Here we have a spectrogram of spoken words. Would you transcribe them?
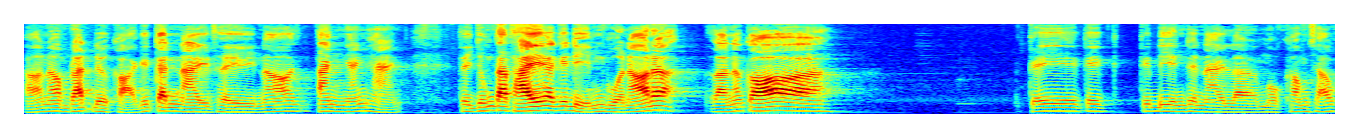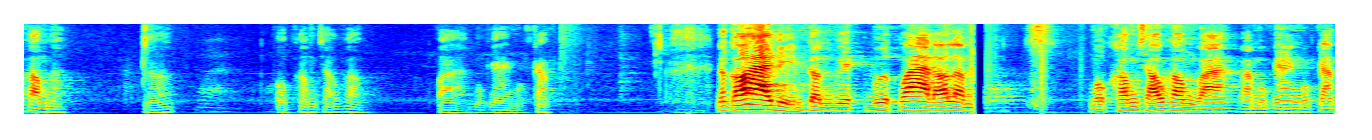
Đó, nó break được khỏi cái kênh này thì nó tăng ngắn hạn. Thì chúng ta thấy ờ, cái điểm của nó đó là nó có ờ, cái cái cái biên trên này là 1060 hả à. đó. 1060 và 1100 nó có hai điểm cần việc vượt qua đó là 1060 và và 1100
